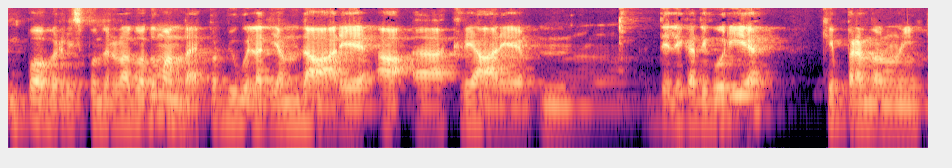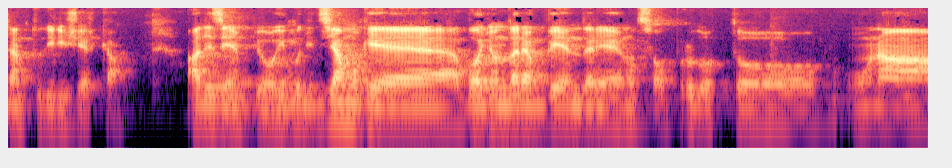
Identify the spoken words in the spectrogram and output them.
un po' per rispondere alla tua domanda è proprio quella di andare a, a creare mh, delle categorie che prendano un intento di ricerca. Ad esempio, mm-hmm. ipotizziamo che voglio andare a vendere, non so, un prodotto, una,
